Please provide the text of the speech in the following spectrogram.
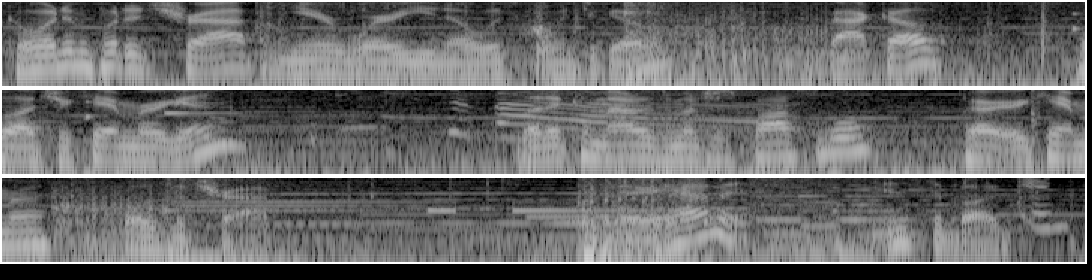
go ahead and put a trap near where you know it's going to go. Back up, pull out your camera again, let it come out as much as possible, put out your camera, close the trap. And there you have it, Instabug. Instabug.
